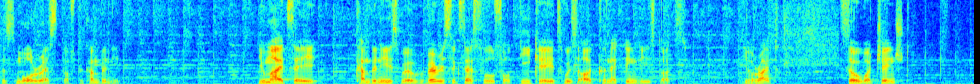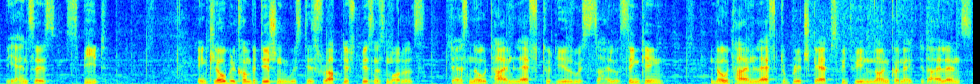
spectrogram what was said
the small rest of the company. You might say companies were very successful for decades without connecting these dots. You're right. So what changed? The answer is speed. In global competition with disruptive business models, there's no time left to deal with silo thinking, no time left to bridge gaps between non-connected islands,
